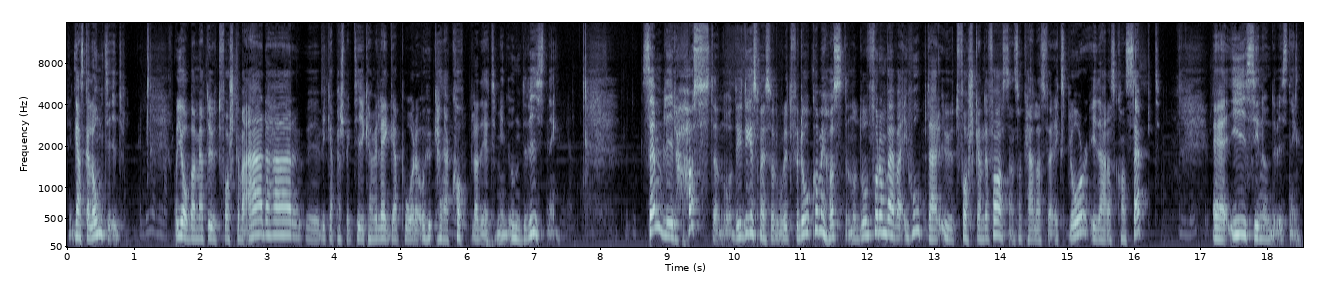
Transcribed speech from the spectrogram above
ganska lång tid. Och jobbar med att utforska vad är det här, vilka perspektiv kan vi lägga på det och hur kan jag koppla det till min undervisning. Sen blir hösten då, det är det som är så roligt, för då kommer hösten och då får de väva ihop den här utforskande fasen som kallas för Explore i deras koncept eh, i sin undervisning.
